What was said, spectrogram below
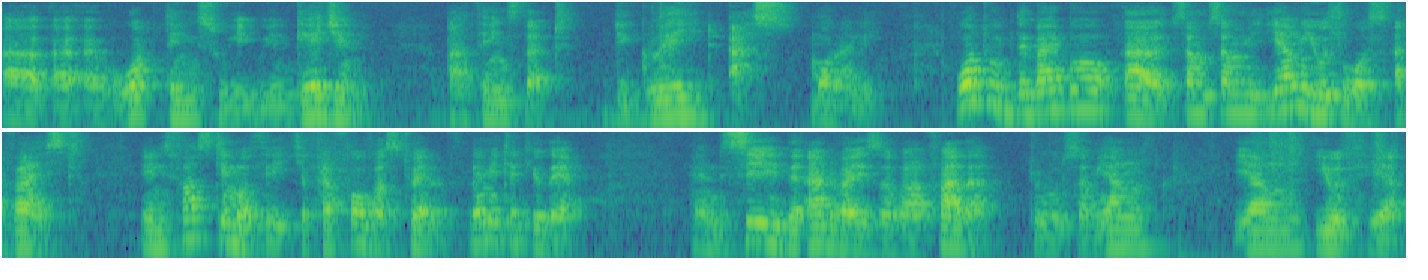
uh, uh, uh, what things we, we engage in are things that degrade us morally. What would the Bible, uh, some, some young youth was advised in 1 Timothy chapter 4 verse 12. Let me take you there and see the advice of our father to some young, young youth here.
